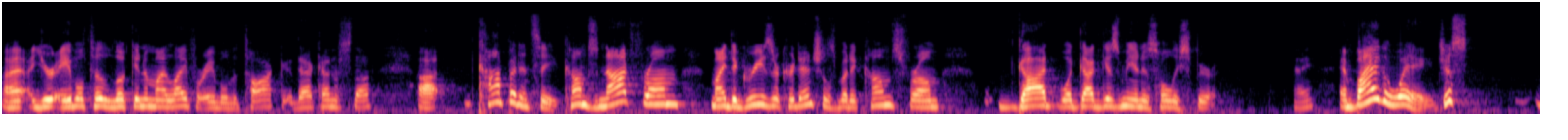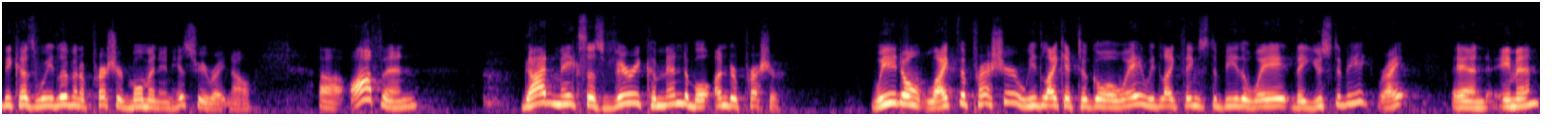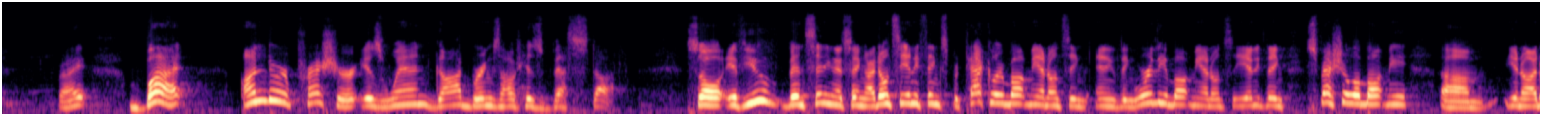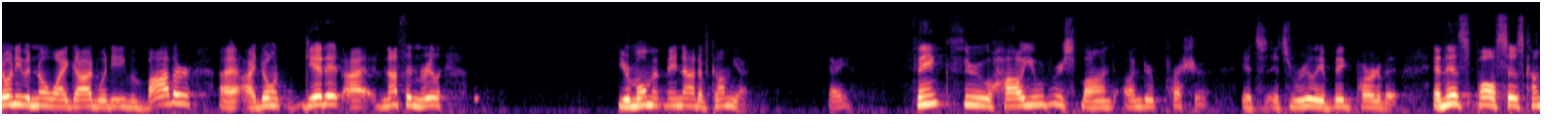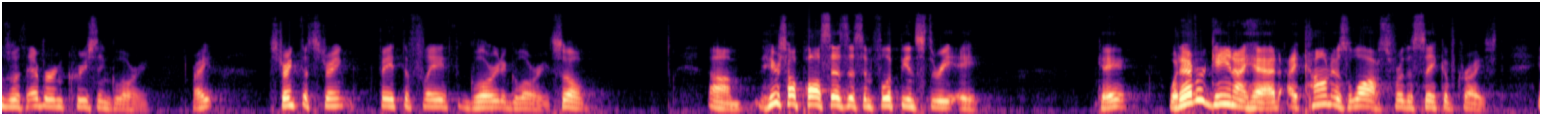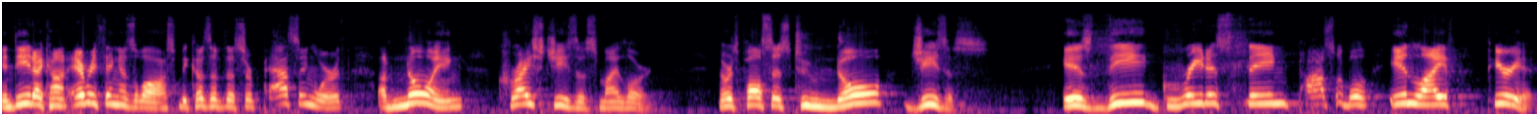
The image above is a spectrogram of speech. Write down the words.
Uh, you're able to look into my life, we're able to talk, that kind of stuff. Uh, competency comes not from my degrees or credentials, but it comes from God, what God gives me in His Holy Spirit. Okay? And by the way, just because we live in a pressured moment in history right now, uh, often God makes us very commendable under pressure. We don't like the pressure. We'd like it to go away. We'd like things to be the way they used to be, right? And amen, right? But under pressure is when God brings out his best stuff. So if you've been sitting there saying, I don't see anything spectacular about me, I don't see anything worthy about me, I don't see anything special about me, um, you know, I don't even know why God would even bother, I, I don't get it, I, nothing really. Your moment may not have come yet. Okay? Think through how you would respond under pressure. It's, it's really a big part of it. And this, Paul says, comes with ever increasing glory right? Strength to strength, faith to faith, glory to glory. So um, here's how Paul says this in Philippians 3 8. Okay? Whatever gain I had, I count as loss for the sake of Christ. Indeed, I count everything as loss because of the surpassing worth of knowing Christ Jesus, my Lord. In other words, Paul says, to know Jesus is the greatest thing possible in life, period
